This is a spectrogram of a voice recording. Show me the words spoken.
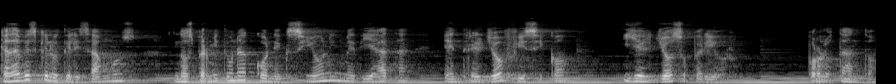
Cada vez que lo utilizamos, nos permite una conexión inmediata entre el yo físico y el yo superior. Por lo tanto,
